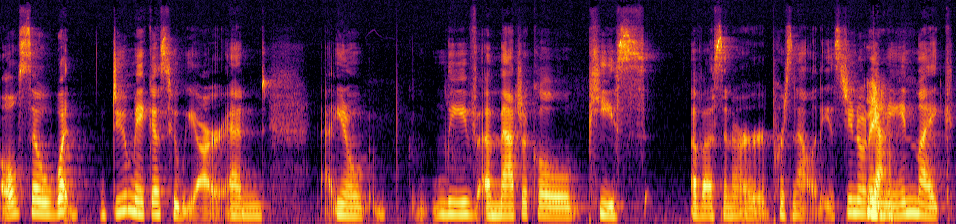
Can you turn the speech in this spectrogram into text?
also what do make us who we are and you know leave a magical piece of us in our personalities do you know what Yeah. i mean like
